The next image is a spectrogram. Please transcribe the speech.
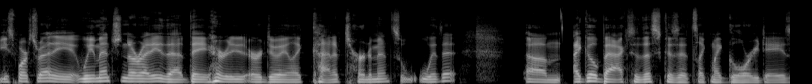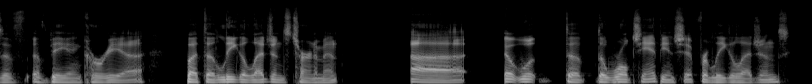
esports ready. We mentioned already that they are, are doing like kind of tournaments with it. Um, I go back to this because it's like my glory days of of being in Korea. But the League of Legends tournament, uh, it, wa- the the World Championship for League of Legends,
